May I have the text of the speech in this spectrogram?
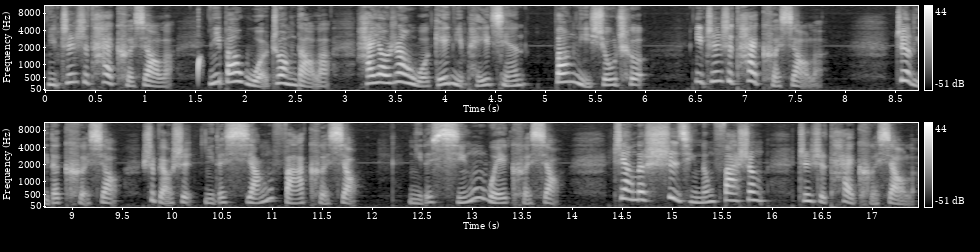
你真是太可笑了！你把我撞倒了，还要让我给你赔钱，帮你修车，你真是太可笑了。”这里的“可笑”是表示你的想法可笑，你的行为可笑，这样的事情能发生，真是太可笑了。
